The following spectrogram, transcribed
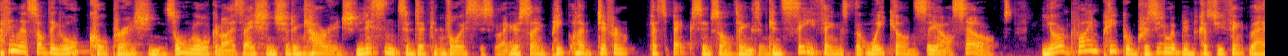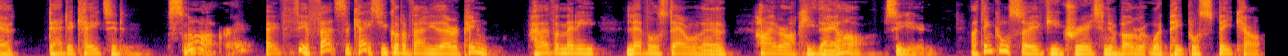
I think that's something all corporations, all organizations should encourage. Listen to different voices. Like you're saying, people have different perspectives on things and can see things that we can't see ourselves. You're employing people presumably because you think they're dedicated smart, right? If, if that's the case, you've got to value their opinion, however many levels down the hierarchy they are to you. I think also if you create an environment where people speak up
